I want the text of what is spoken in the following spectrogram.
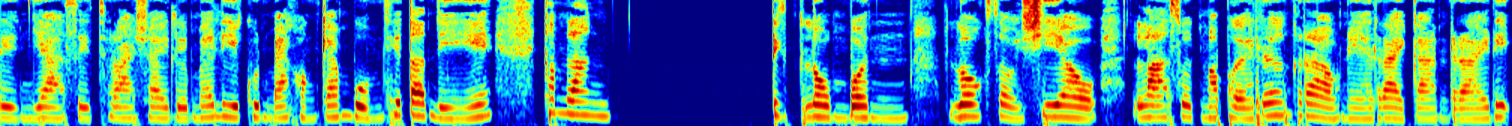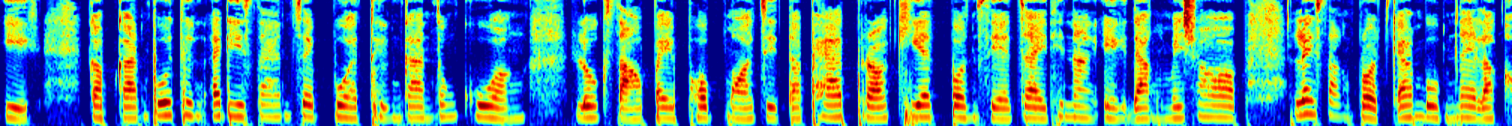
รินยาสิทราชัย หรือแม่ลีคุณแม่ของแก้มบุ๋มที่ตอนนี้กำลัง ติดลมบนโลกโซเชียล ล่าสุดมาเผยเรื่องราวในรายการร้ายได้อีก กับการพูดถึงอดีตแสนเจ็บปวดถึงการต้องควง ลูกสาวไปพบหมอจิตแพทย์เพราะเครียดปนเสียใจที่นางเอกดังไม่ชอบ เลยสั่งปลดแก้มบุ๋มในละค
